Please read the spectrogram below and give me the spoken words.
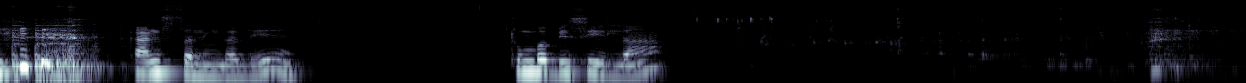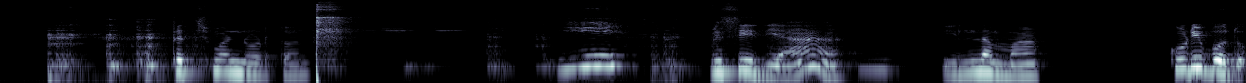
ಕಾಣಿಸ್ತಾ ನಿಂಗಲ್ಲಿ? ತುಂಬ ಬಿಸಿ ಇಲ್ಲ. ಟಚ್ ಮಾಡಿ ನೋಡ್ತಾನೆ ಈ ಬಿಸಿ ಇದೆಯಾ? ಇಲ್ಲಮ್ಮ. ಕುಡಿಬೋದು.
